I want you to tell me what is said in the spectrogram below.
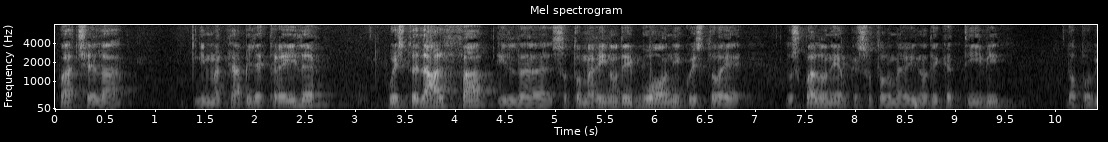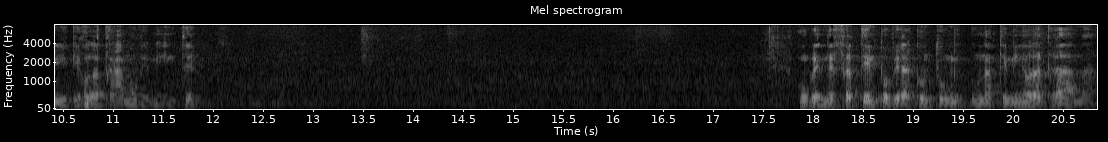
Qua c'è la, l'immancabile trailer, questo è l'Alfa, il sottomarino dei buoni, questo è lo squalo nero che è il sottomarino dei cattivi, dopo vi dirò la trama ovviamente. Comunque nel frattempo vi racconto un, un attimino la trama.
